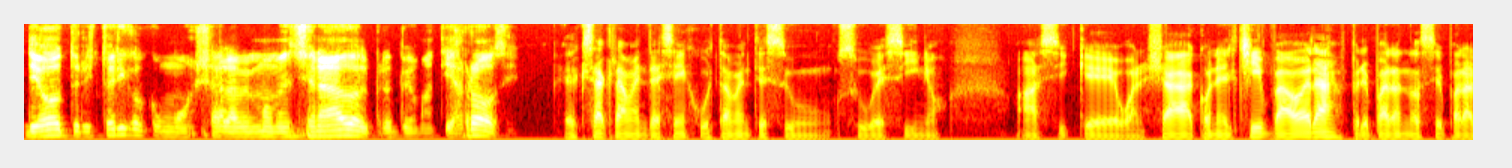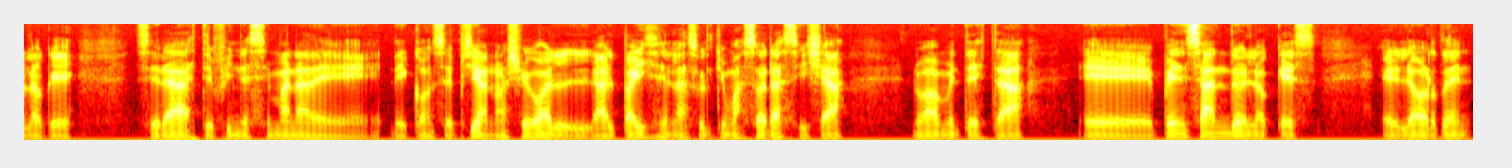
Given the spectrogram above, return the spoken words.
de otro histórico, como ya lo hemos mencionado, el propio Matías Rossi. Exactamente, sí, justamente su, su vecino. Así que bueno, ya con el chip ahora, preparándose para lo que será este fin de semana de, Concepción. ¿no? Llegó al, país en las últimas horas y ya nuevamente está eh, pensando en lo que es el orden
